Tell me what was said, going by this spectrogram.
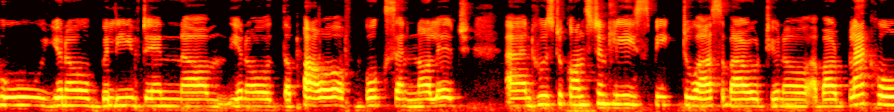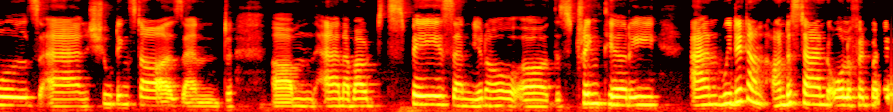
who you know believed in um, you know the power of books and knowledge and who's to constantly speak to us about you know about black holes and shooting stars and um, and about space and you know uh, the string theory. And we didn't understand all of it but it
